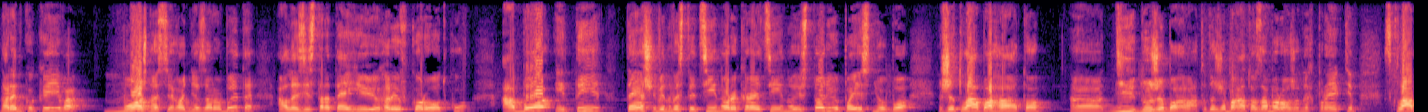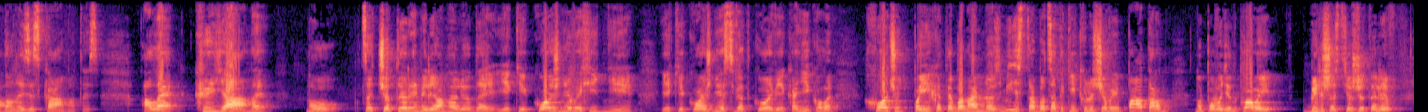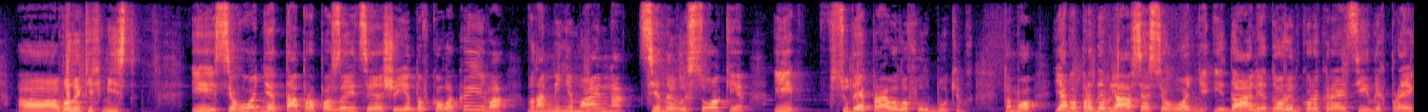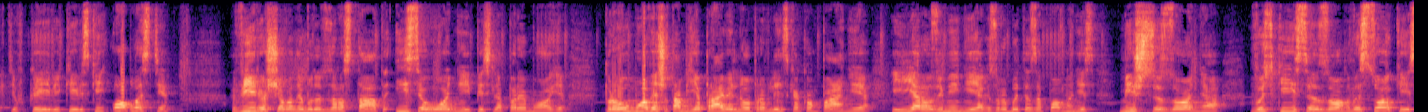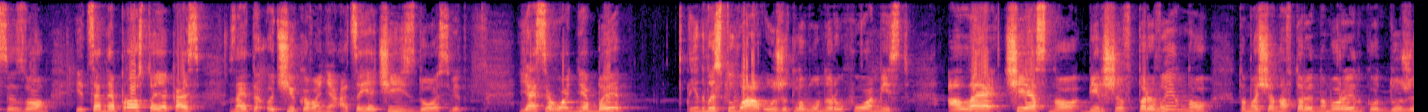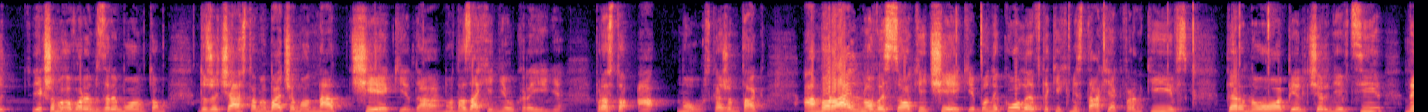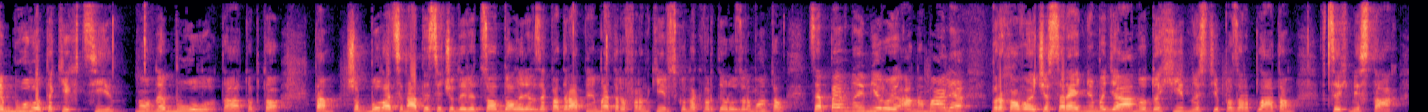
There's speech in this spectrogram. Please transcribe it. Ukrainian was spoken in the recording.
На ринку Києва можна сьогодні заробити, але зі стратегією гри в коротку, або іти теж в інвестиційно-рекреаційну історію. Поясню, бо житла багато, е, дуже багато, дуже багато заморожених проєктів, складно не зіскамитись. Але кияни, ну це 4 мільйони людей, які кожні вихідні, які кожні святкові канікули хочуть поїхати банально з міста, бо це такий ключовий паттерн, ну поведінковий більшості жителів а, великих міст. І сьогодні та пропозиція, що є довкола Києва, вона мінімальна, ціни високі і всюди, як правило, фулбукінг. Тому я би придивлявся сьогодні і далі до ринку рекреаційних проєктів в Києві, Київській області. Вірю, що вони будуть зростати і сьогодні, і після перемоги. При умові, що там є правильна управлінська компанія і є розуміння, як зробити заповненість міжсезоння, вузький сезон, високий сезон. І це не просто якась, знаєте, очікування, а це є чийсь досвід. Я сьогодні би інвестував у житлову нерухомість, але чесно, більше в первинну, тому що на вторинному ринку дуже, якщо ми говоримо з ремонтом, дуже часто ми бачимо надчеки да? ну, на Західній Україні. Просто, а, ну, скажімо так, аморально високі чеки, бо ніколи в таких містах, як Франківськ, Тернопіль, Чернівці, не було таких цін. Ну, не було. Та? Тобто, там, щоб була ціна 1900 доларів за квадратний метр Франківську на квартиру з ремонтом, це певною мірою аномалія, враховуючи середню медіану дохідності по зарплатам в цих містах.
